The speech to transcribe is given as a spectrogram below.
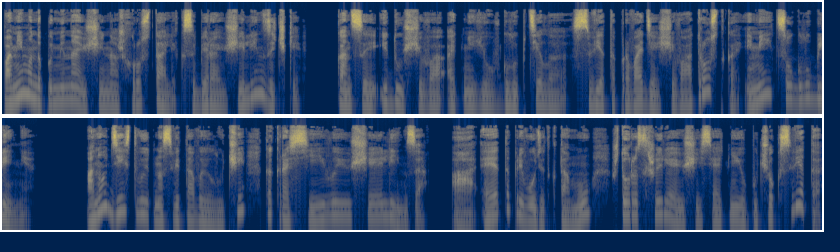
Помимо напоминающей наш хрусталик, собирающей линзочки, в конце идущего от нее вглубь тела светопроводящего отростка имеется углубление. Оно действует на световые лучи, как рассеивающая линза, а это приводит к тому, что расширяющийся от нее пучок света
